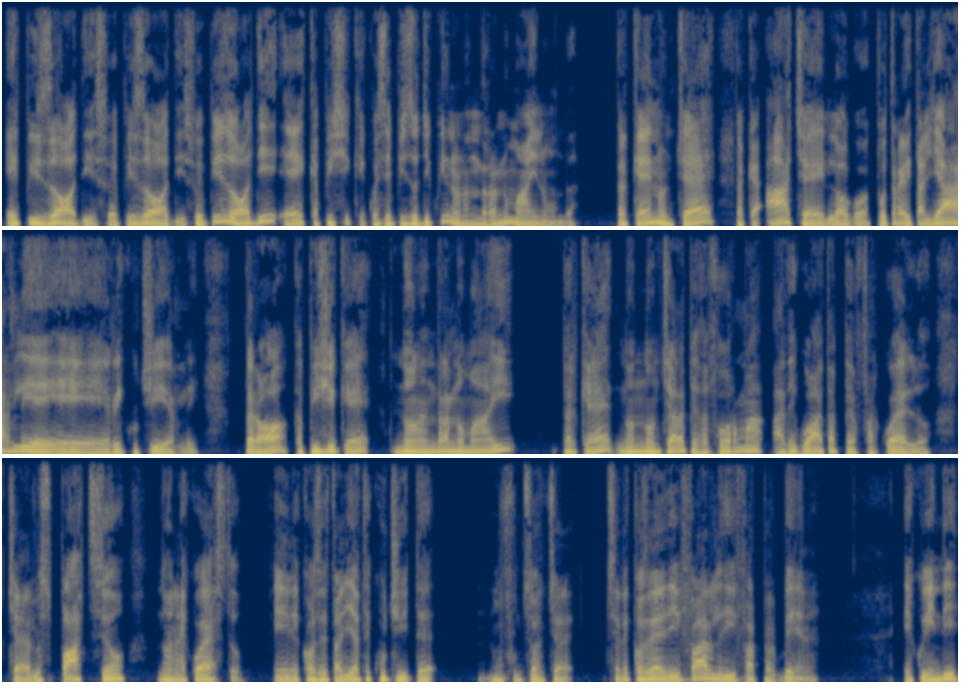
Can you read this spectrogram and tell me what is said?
episodi su episodi su episodi e capisci che questi episodi qui non andranno mai in onda perché non c'è perché A c'è il logo potrei tagliarli e ricucirli però capisci che non andranno mai perché non, non c'è la piattaforma adeguata per far quello. Cioè lo spazio non è questo. E le cose tagliate e cucite non funzionano. Cioè se le cose le devi fare le devi fare per bene. E quindi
